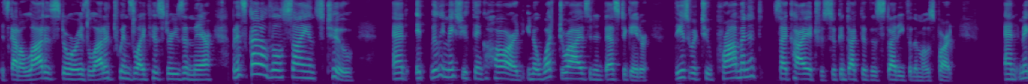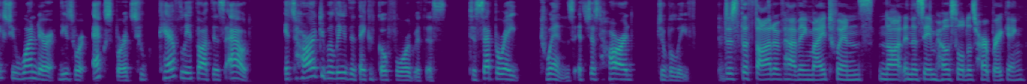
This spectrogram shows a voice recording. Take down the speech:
It's got a lot of stories, a lot of twins' life histories in there, but it's got a little science too. And it really makes you think hard. You know, what drives an investigator? These were two prominent psychiatrists who conducted this study for the most part. And it makes you wonder these were experts who carefully thought this out. It's hard to believe that they could go forward with this to separate twins. It's just hard to believe. Just the thought of having my twins not in the same household is heartbreaking.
